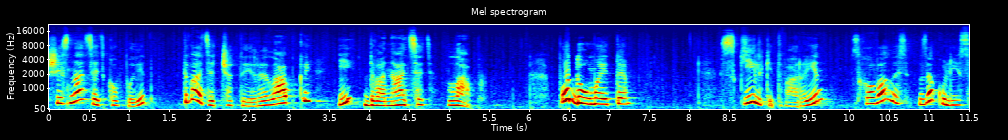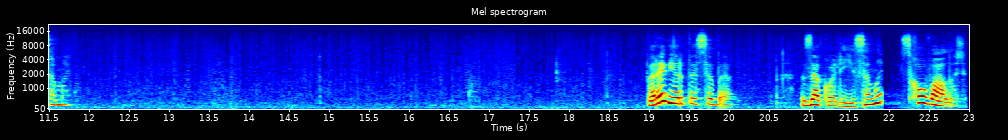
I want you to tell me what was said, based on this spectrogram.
16 копит, 24 лапки і 12 лап. Подумайте, скільки тварин сховалось за кулісами. Перевірте себе. За колісами сховалось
